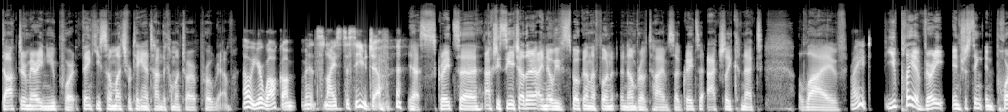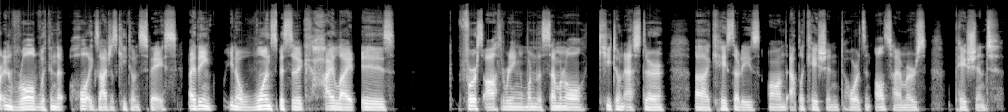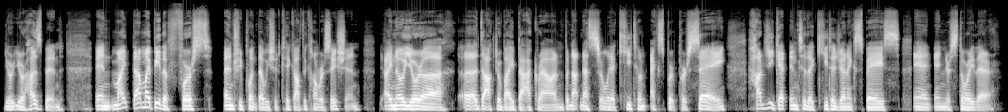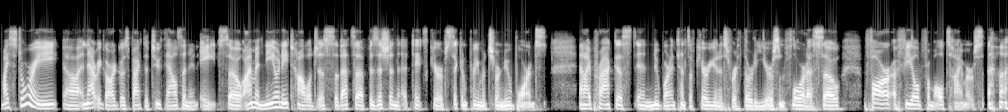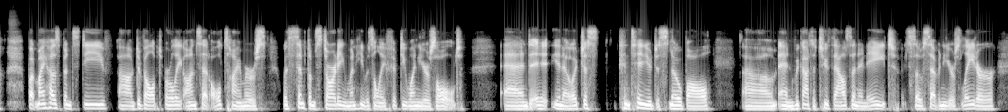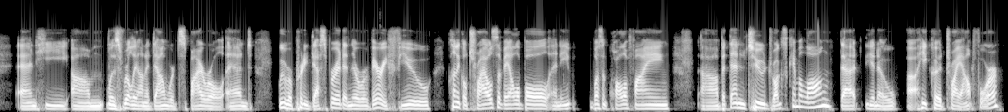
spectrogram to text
Dr. Mary Newport, thank you so much for taking the time to come onto our program. Oh, you're welcome. It's nice to see you, Jeff. yes, great to actually see each other. I know we've spoken on the phone a number of times, so great to actually connect live. Right. You play a very interesting, important role within the whole exogenous ketone space. I think, you know, one specific highlight is first authoring one of the seminal ketone ester uh, case studies on the application towards an Alzheimer's patient, your your husband, and might that might be the first entry point that we should kick off the conversation. I know you're a, a doctor by background, but not necessarily a ketone expert per se. How did you get into the ketogenic space and, and your story there? My story uh, in that regard goes back to 2008. So I'm a neonatologist, so that's a physician that takes care of sick and premature newborns. And I practiced in newborn intensive care units for 30 years in Florida, so far afield from Alzheimer's. but my husband, Steve, uh, developed early onset Alzheimer's with symptoms starting when he was only 51 years old. And it, you know, it just continued to snowball um, and we got to 2008, so seven years later, and he um, was really on a downward spiral. And we were pretty desperate, and there were very few clinical trials available, and he wasn't qualifying. Uh, but then two drugs came along that you know uh, he could try out for.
